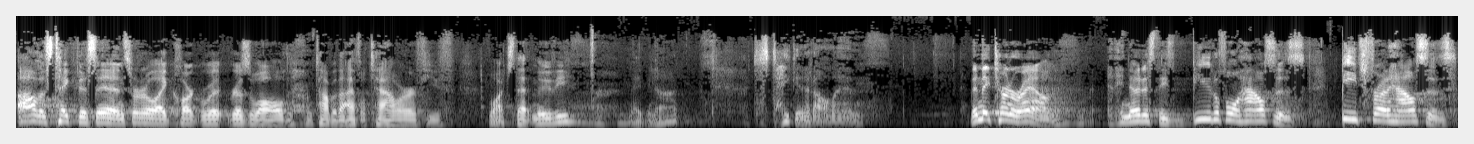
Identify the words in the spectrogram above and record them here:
oh, let's take this in, sort of like Clark Griswold on top of the Eiffel Tower, if you've watched that movie. Maybe not. Just taking it all in. Then they turn around and they notice these beautiful houses, beachfront houses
